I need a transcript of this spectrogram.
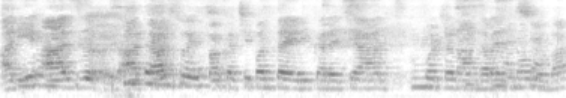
आणि आज आता स्वयंपाकाची पण तयारी करायची आज मटण आणणार आहे बाबा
